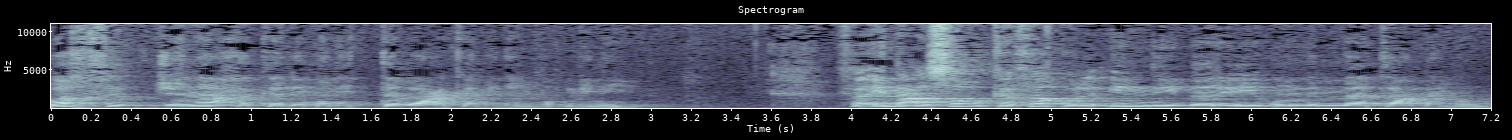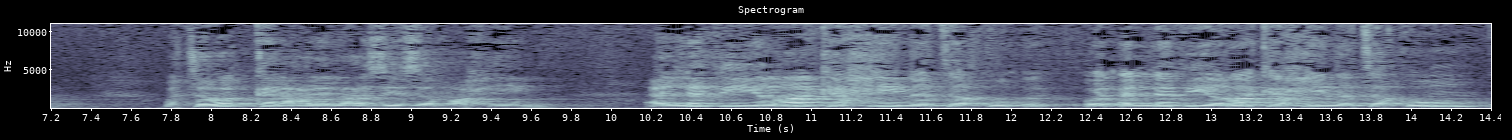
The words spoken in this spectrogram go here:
واخفض جناحك لمن اتبعك من المؤمنين. فإن عصوك فقل إني بريء مما تعملون. وتوكل على العزيز الرحيم الذي يراك حين تقوم الذي يراك حين تقوم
